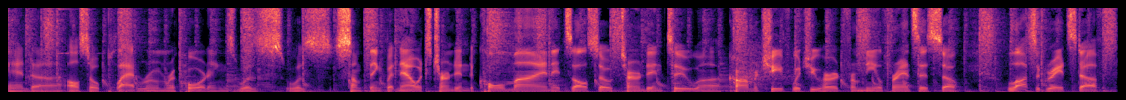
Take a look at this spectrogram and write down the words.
and uh, also Plaid Room Recordings was was something. But now it's turned into Colemine. It's also turned into uh, Karma Chief, which you heard from Neal Francis. So lots of great stuff.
